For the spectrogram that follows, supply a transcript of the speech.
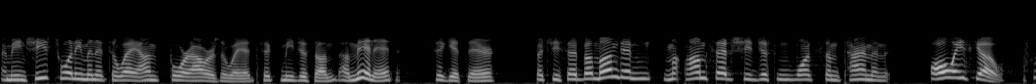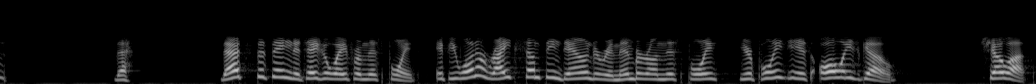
I mean, she's 20 minutes away. I'm four hours away. It took me just a, a minute to get there. But she said, but mom didn't. Mom said she just wants some time and always go. that that's the thing to take away from this point. If you want to write something down to remember on this point, your point is always go. Show up.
